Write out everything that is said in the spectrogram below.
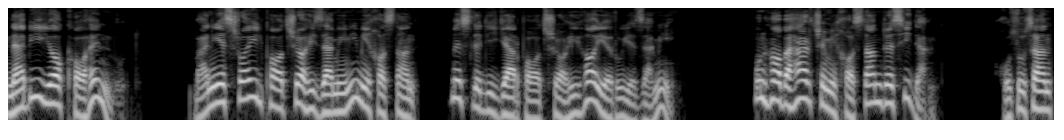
نبی یا کاهن بود. بنی اسرائیل پادشاهی زمینی می‌خواستند مثل دیگر پادشاهی های روی زمین. اونها به هر چه می‌خواستند رسیدند. خصوصا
